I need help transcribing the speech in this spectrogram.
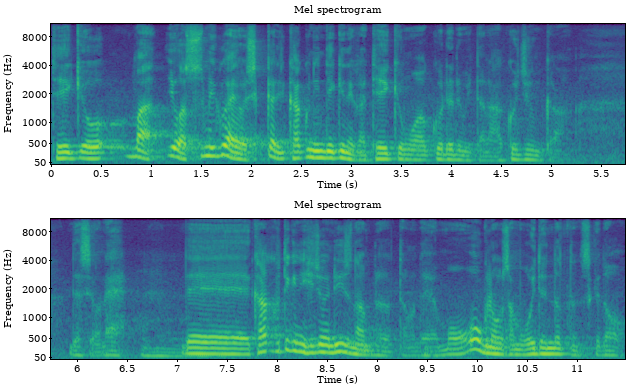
提供まあ要は進み具合をしっかり確認できないから提供も遅れるみたいな悪循環ですよね、で価格的に非常にリーズナブルだったのでもう多くのお客さんもおいでになったんですけど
